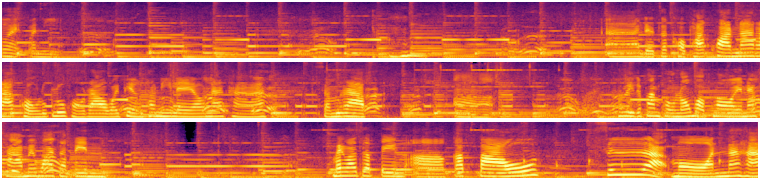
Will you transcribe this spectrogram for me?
ด้วยวันนี้เออเออเอาเอาเอออ่า เดี๋ยวจะขอพักความน่ารักของลูกๆของเราไว้เพียงเท่านี้แล้วนะคะสำหรับผลิตภัณฑ์ของน้องบอพลอยนะคะ ไม่ว่าจะเป็น ไม่ว่าจะเป็นกระเป๋าเสื้อหมอนนะคะ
